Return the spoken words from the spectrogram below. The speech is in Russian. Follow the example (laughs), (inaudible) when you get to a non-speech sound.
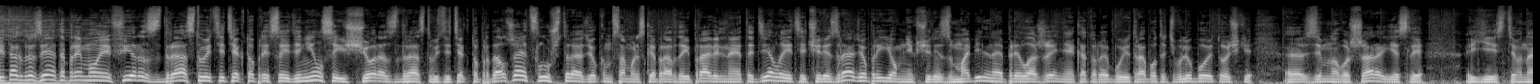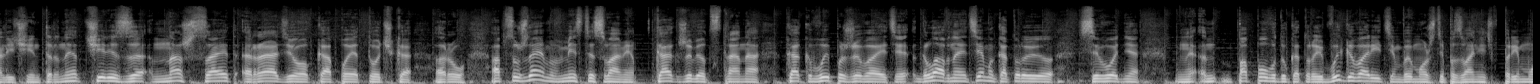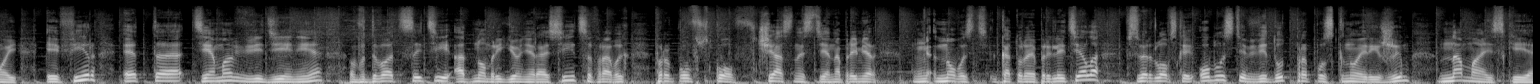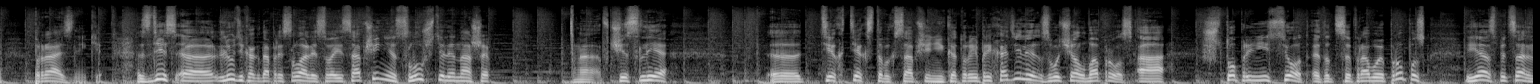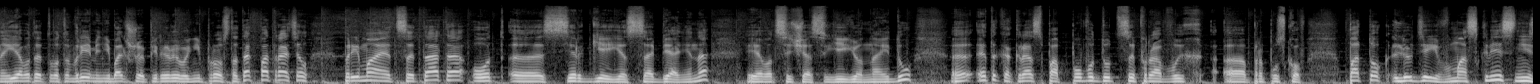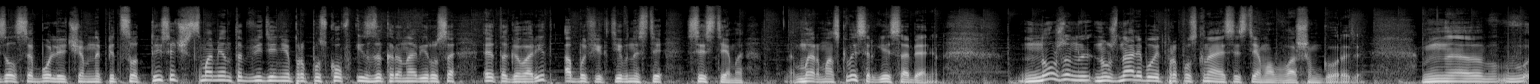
Итак, друзья, это прямой эфир. Здравствуйте, те, кто присоединился. Еще раз здравствуйте, те, кто продолжает слушать радио «Комсомольская правда» и правильно это делаете через радиоприемник, через мобильное приложение, которое будет работать в любой точке э, земного шара, если есть в наличии интернет, через наш сайт radiokp.ru. Обсуждаем вместе с вами, как живет страна, как вы поживаете. Главная тема, которую сегодня, по поводу которой вы говорите, вы можете позвонить в прямой эфир. Это тема введения в 21 регионе России цифровых пропусков. В частности, например, новость, которая прилетела, в Свердловской области введут пропускной режим на майские праздники. Здесь э, люди, когда присылали свои сообщения, слушатели наши, э, в числе э, тех текстовых сообщений, которые приходили, звучал вопрос, а что принесет этот цифровой пропуск. Я специально, я вот это вот время небольшое перерыва не просто так потратил. Прямая цитата от э, Сергея Собянина. Я вот сейчас ее найду. Э, это как раз по поводу цифровых э, пропусков. Поток людей в Москве снизился более чем на 500 тысяч с момента введения пропусков из-за коронавируса. Это говорит об эффективности системы. Мэр Москвы Сергей Собянин. Нужен, нужна ли будет пропускная система в вашем городе? Э,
